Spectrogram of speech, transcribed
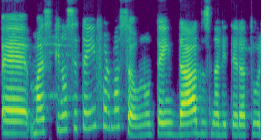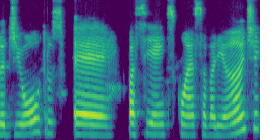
é, mas que não se tem informação, não tem dados na literatura de outros é, pacientes com essa variante,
